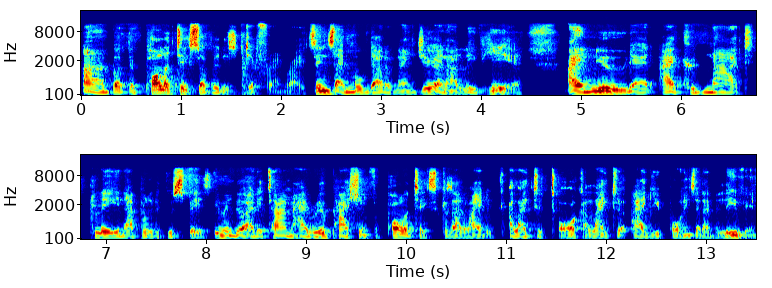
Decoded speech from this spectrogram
Uh, but the politics of it is different, right? Since I moved out of Nigeria and I live here, I knew that I could not play in that political space, even though at the time I had real passion for politics because I like I like to talk, I like to argue points that I believe in,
